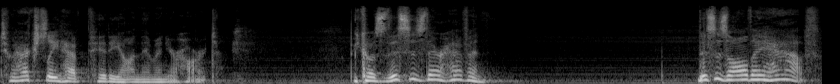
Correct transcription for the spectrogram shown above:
to actually have pity on them in your heart. Because this is their heaven. This is all they have.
